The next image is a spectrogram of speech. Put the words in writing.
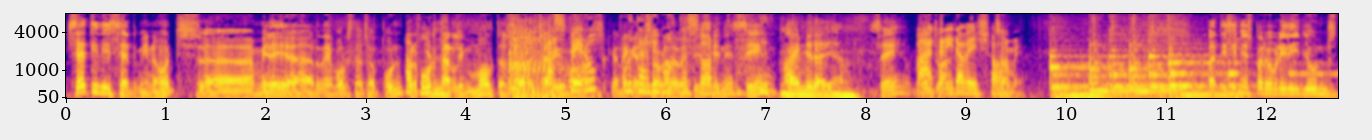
7 i 17 minuts. Uh, Mireia Ardèvol, estàs a punt? A per portar-li moltes hores a Xavi Espero Bosch en aquest portar-li sobre de molta sort. vaticinis. Sí? Ai, Mireia. Sí? Va, que anirà bé, això. Som-hi. Vaticinis per obrir dilluns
